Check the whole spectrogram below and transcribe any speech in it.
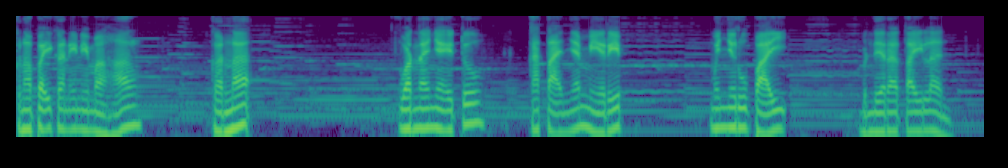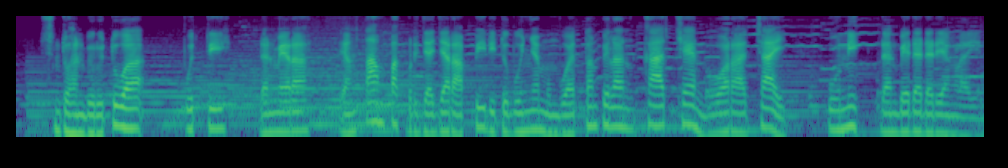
Kenapa ikan ini mahal? Karena warnanya itu katanya mirip menyerupai bendera Thailand. Sentuhan biru tua, putih, dan merah yang tampak berjajar rapi di tubuhnya membuat tampilan Kacen Waracai unik dan beda dari yang lain.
